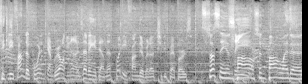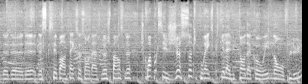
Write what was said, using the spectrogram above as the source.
C'est que les fans de Cohen and Cambria ont grandi avec Internet, pas les fans de Red Hot Chili Peppers. Ça, c'est une part, c'est une part ouais, de, de, de, de, ce qui s'est passé avec ce sondage-là, je pense. Là. Je crois pas que c'est juste ça qui pourrait expliquer la victoire de Coed non plus.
